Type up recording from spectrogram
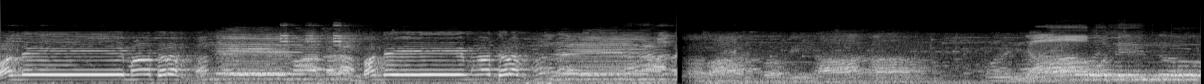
வந்தே மாதரம் வந்தே மாதரம் पंजाब सिंधु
